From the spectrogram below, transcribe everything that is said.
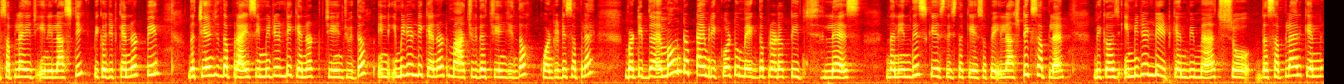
supply is inelastic because it cannot be the change in the price immediately cannot change with the in immediately cannot match with the change in the quantity supply. But if the amount of time required to make the product is less, then in this case this is the case of a elastic supply because immediately it can be matched. So, the supplier can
